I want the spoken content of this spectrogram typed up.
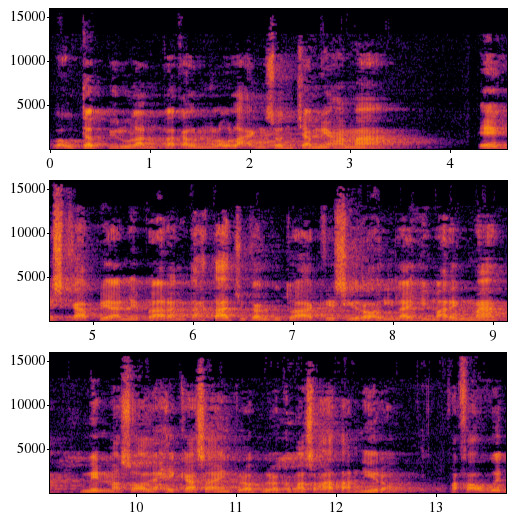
Wa udabbiru lan bakal mengelola ingsun jami ama. Ing sekabehane barang tahta kang butuhake sira ilahi maring ma min masalihika saing pira-pira kemaslahatan nira. Fafawid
